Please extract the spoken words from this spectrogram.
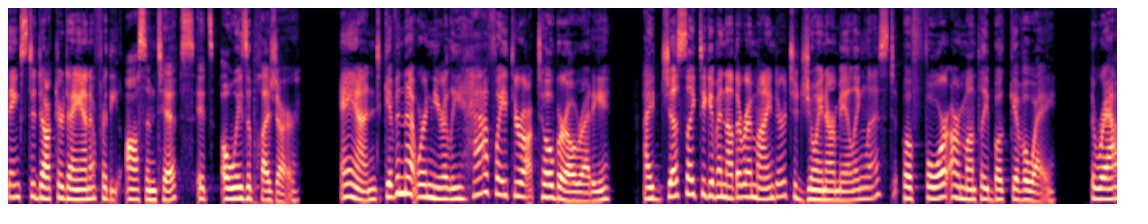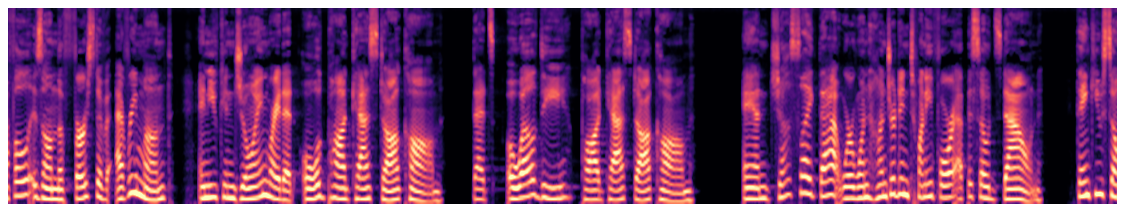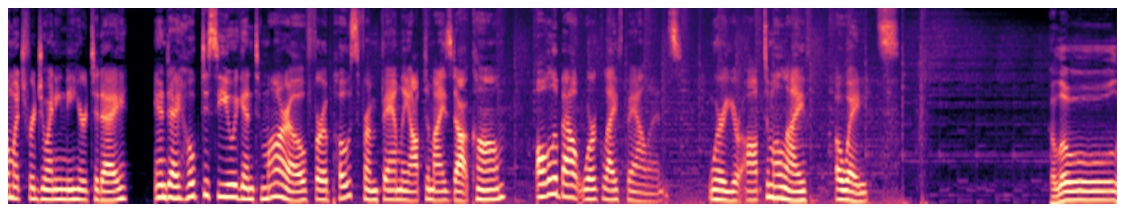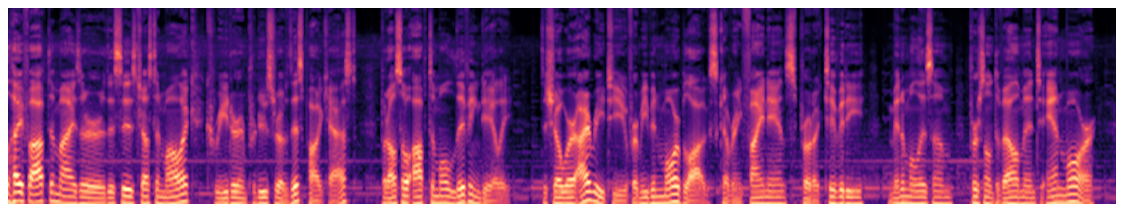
Thanks to Dr. Diana for the awesome tips. It's always a pleasure. And given that we're nearly halfway through October already, I'd just like to give another reminder to join our mailing list before our monthly book giveaway. The raffle is on the first of every month, and you can join right at oldpodcast.com. That's oldpodcast.com. And just like that, we're 124 episodes down. Thank you so much for joining me here today. And I hope to see you again tomorrow for a post from FamilyOptimize.com all about work life balance, where your optimal life awaits. Hello, Life Optimizer. This is Justin Malik, creator and producer of this podcast, but also Optimal Living Daily, the show where I read to you from even more blogs covering finance, productivity, minimalism, personal development, and more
